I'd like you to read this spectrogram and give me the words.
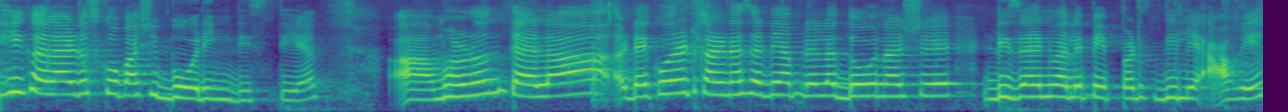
ही कलायडोस्कोप अशी बोरिंग दिसती आहे म्हणून त्याला डेकोरेट करण्यासाठी आपल्याला दोन असे डिझाईनवाले पेपर्स दिले आहेत.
